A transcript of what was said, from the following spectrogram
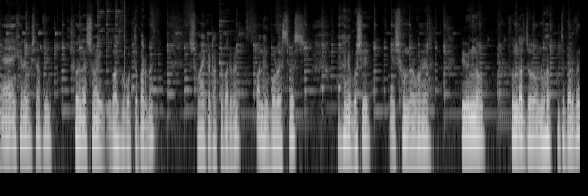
হ্যাঁ এখানে বসে আপনি সন্ধ্যার সময় গল্প করতে পারবেন, সময় কাটাতে পারবেন। অনেক বড় স্পেস এখানে বসে এই সুন্দরবনের বিভিন্ন সৌন্দর্য অনুভব করতে পারবেন।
